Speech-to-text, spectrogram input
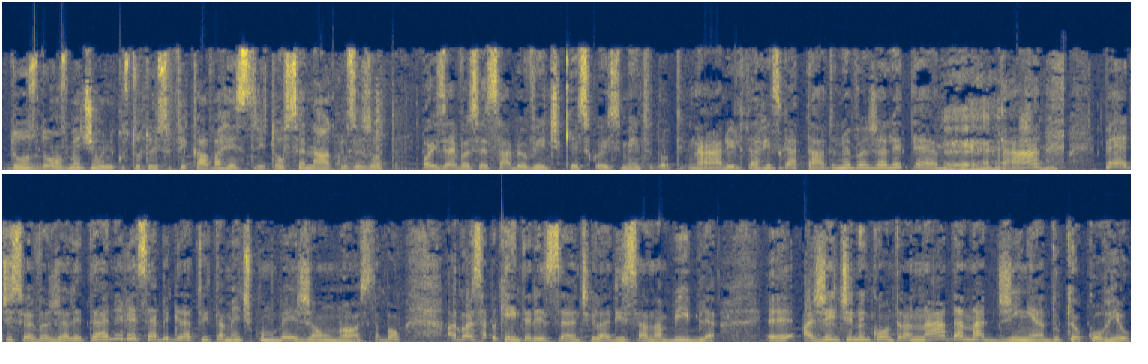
dos dons mediúnicos. Tudo isso ficava restrito aos cenáculos esotéricos. Pois é, você sabe, ouvinte, que esse conhecimento doutrinário, ele está resgatado no Evangelho Eterno, É. tá? Pede seu Evangelho Eterno e recebe gratuitamente com um beijão nosso, tá bom? Agora, sabe o que é interessante, Larissa, na Bíblia? É, a gente não encontra nada, nadinha do que ocorreu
